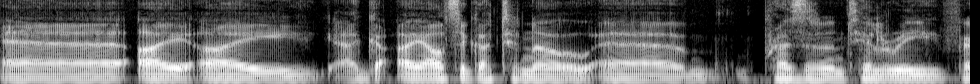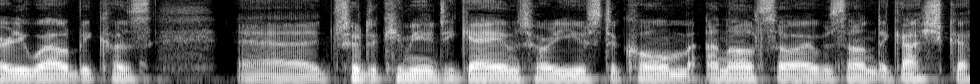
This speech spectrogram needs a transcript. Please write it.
Uh, I, I I also got to know um, President Hillery very well because uh, through the community games where he used to come, and also I was on the Gaisce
